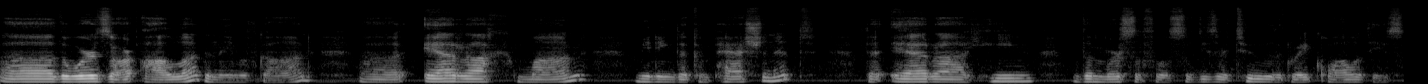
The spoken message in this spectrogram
Uh, the words are Allah, the name of God, uh, Er-Rahman, meaning the compassionate, the Er-Rahim, the merciful. So these are two of the great qualities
